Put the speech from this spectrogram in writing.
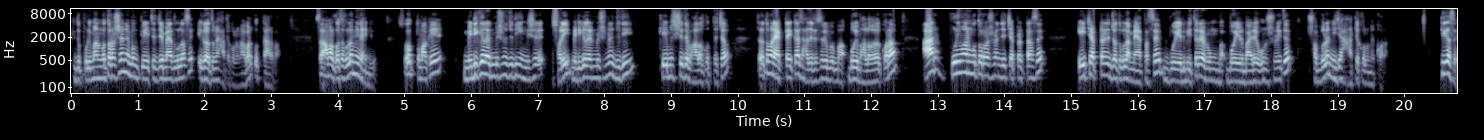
কিন্তু পরিমাণগত রসায়ন এবং পিএইচ এর যে ম্যাথগুলো আছে, এগুলো তুমি হাতে কলমে আবার করতে পারবা। সো আমার কথাগুলো মিলাই নিও। সো তোমাকে মেডিকেল অ্যাডমিশনে যদি ইংলিশে সরি মেডিকেল অ্যাডমিশনে যদি কেমিস্ট্রিতে ভালো করতে চাও, তাহলে তোমার একটাই কাজ হাজার স্যারের বই ভালোভাবে করা আর পরিমাণগত রসায়ন যে চ্যাপ্টারটা আছে, এই চ্যাপ্টারে যতগুলো ম্যাথ আছে, বইয়ের ভিতরে এবং বইয়ের বাইরে অনুশীলনীতে সবগুলো নিজে হাতে কলমে করা। ঠিক আছে?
